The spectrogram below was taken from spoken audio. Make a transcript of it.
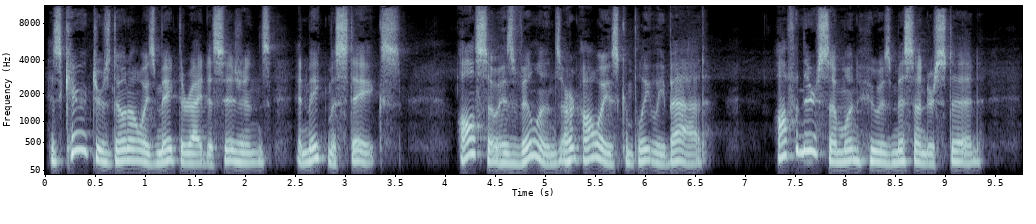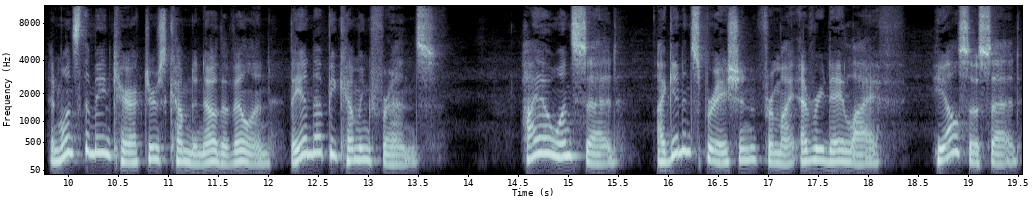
His characters don't always make the right decisions and make mistakes. Also, his villains aren't always completely bad. Often there's someone who is misunderstood, and once the main characters come to know the villain, they end up becoming friends. Hayao once said, I get inspiration from my everyday life. He also said,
